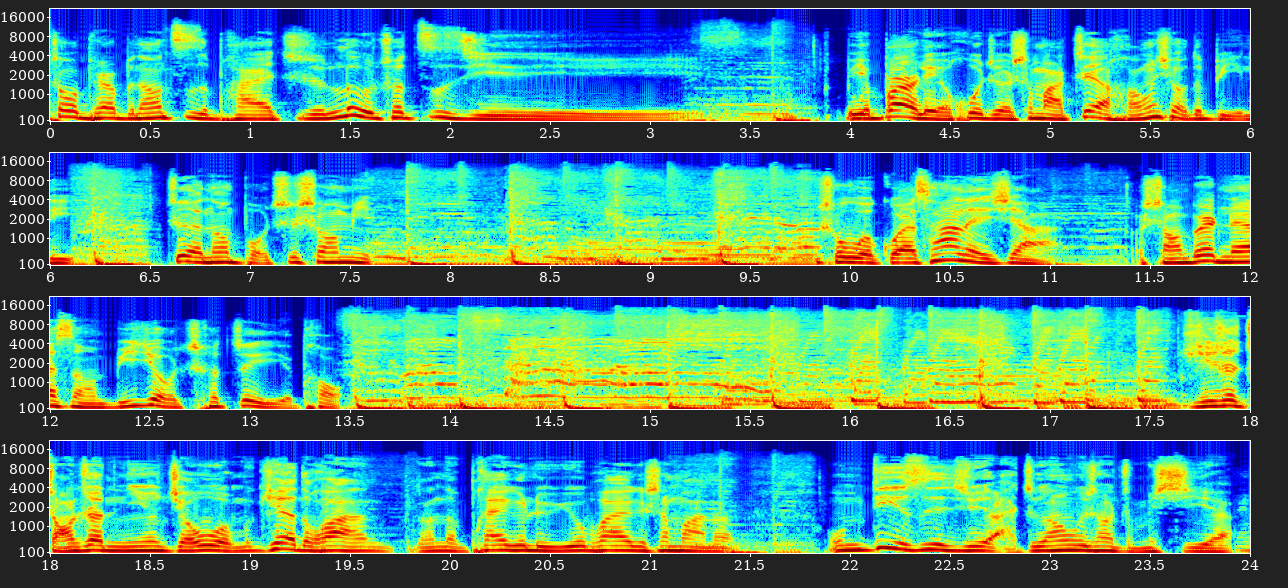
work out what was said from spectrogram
照片不能自拍，只露出自己一半脸或者什么占很小的比例，这样能保持神秘。说我观察了一下，上边男生比较吃这一套。其实长这你要教我们看的话，真的拍个旅游，拍个什么的，我们第一次就哎，这个人为啥这么闲？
